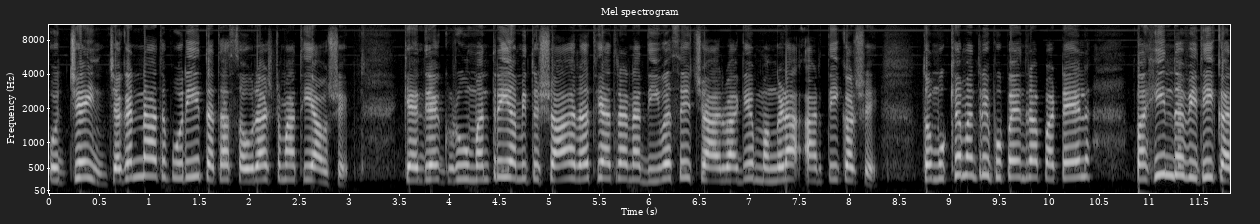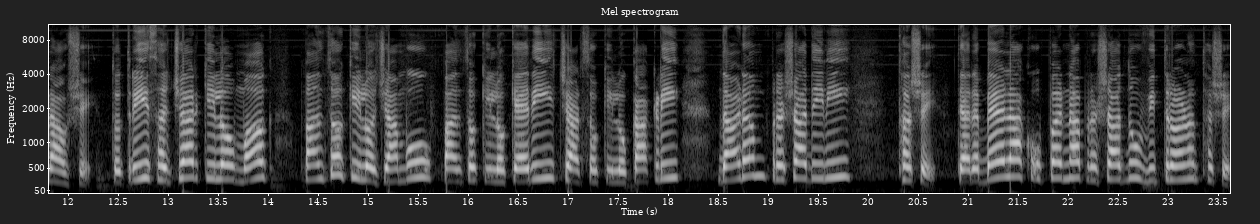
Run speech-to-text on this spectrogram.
ઉજ્જૈન, જગન્નાથપુરી તથા સૌરાષ્ટ્રમાંથી આવશે. કેન્દ્રીય ગૃહમંત્રી અમિત શાહ રથયાત્રાના દિવસે ચાર વાગે મંગળા આરતી કરશે. તો મુખ્યમંત્રી ભૂપેન્દ્ર પટેલ પહિંદ વિધિ કરાવશે. તો ત્રીસ હજાર કિલો મગ, પાંચસો કિલો જાંબુ, પાંચસો કિલો કેરી, ચારસો કિલો કાકડી, દાડમ પ્રસાદીની થશે. ત્યારે બે લાખ ઉપરના પ્રસાદનું વિતરણ થશે.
